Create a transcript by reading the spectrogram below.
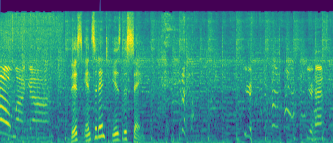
Oh my god! This incident is the same. your, your hat's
